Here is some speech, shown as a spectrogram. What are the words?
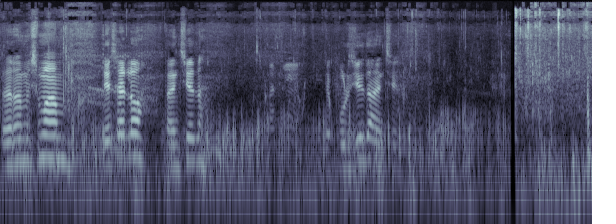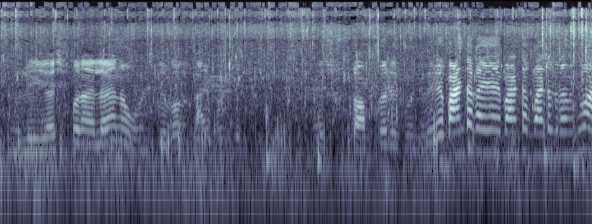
तर रमेश माम ते साईडलो हो, त्यांची ते पुढची त्यांची म्हणजे यश पण आलं ना उलटी बघ काय म्हणते स्टॉप कर एक मिनिट काय आहे बांटक बांटक रमेश मा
